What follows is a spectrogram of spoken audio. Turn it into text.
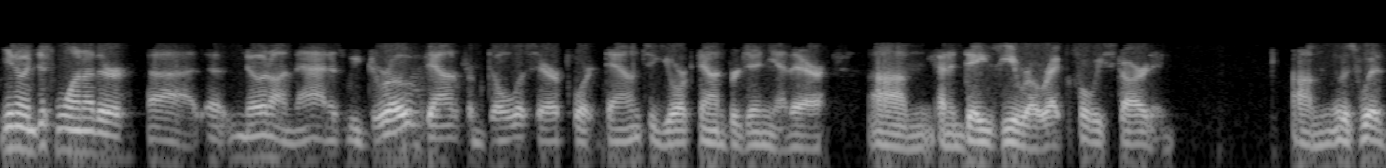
You know, and just one other uh, note on that: as we drove down from Dulles Airport down to Yorktown, Virginia, there, um, kind of day zero, right before we started. Um, it was with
